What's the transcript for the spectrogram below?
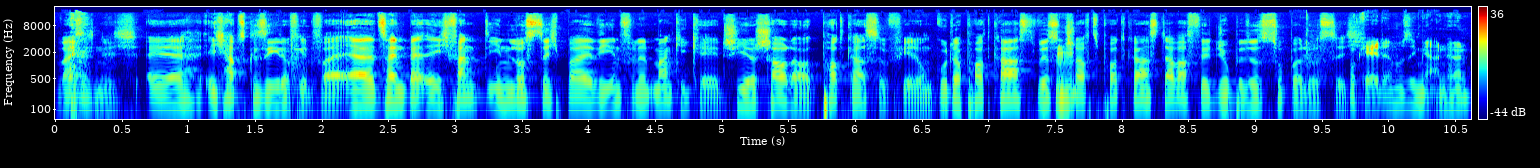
weiß ich nicht. Äh, ich habe es gesehen auf jeden Fall. Äh, sein Be ich fand ihn lustig bei The Infinite Monkey Cage. Hier, Shoutout, Podcast-Empfehlung. Guter Podcast, Wissenschaftspodcast. Da war Phil Jupiters super lustig. Okay, dann muss ich mir anhören.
